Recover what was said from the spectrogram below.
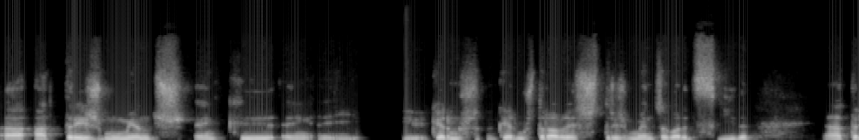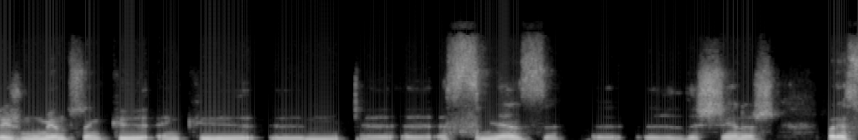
Há, há três momentos em que, em, e quero, quero mostrar estes três momentos agora de seguida, há três momentos em que, em que hum, a, a- semelhança das cenas parece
